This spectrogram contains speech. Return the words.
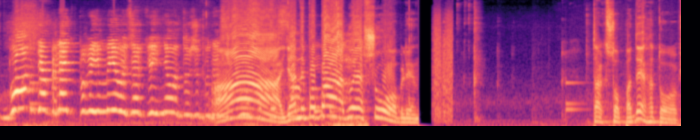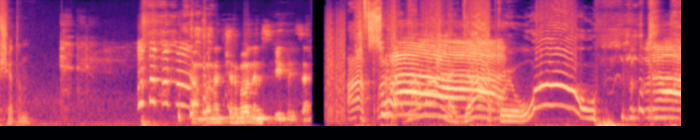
Бомбя, блядь, прийми оця фігня, дуже буде А, я не баба, ну я шо, блін. Так, стоп, а де готово вообще там? Там воно червоним світиться. А, все, Ура! нормально, дякую. Вау! Ура,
